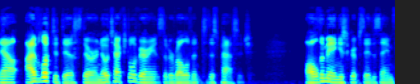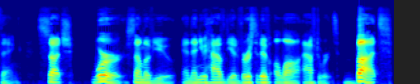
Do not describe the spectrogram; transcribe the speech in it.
Now, I've looked at this. There are no textual variants that are relevant to this passage. All the manuscripts say the same thing. Such were some of you. And then you have the adversative alla afterwards. But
